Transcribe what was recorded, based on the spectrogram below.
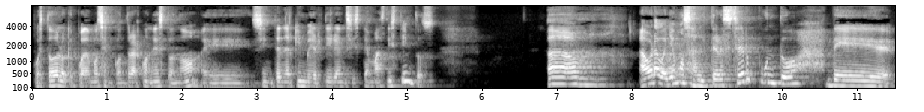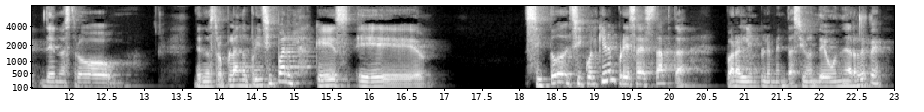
pues todo lo que podemos encontrar con esto, ¿no? Eh, sin tener que invertir en sistemas distintos. Ahora vayamos al tercer punto de, nuestro, de nuestro plano principal, que es eh, si, todo, si cualquier empresa es apta para la implementación de un ERP.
